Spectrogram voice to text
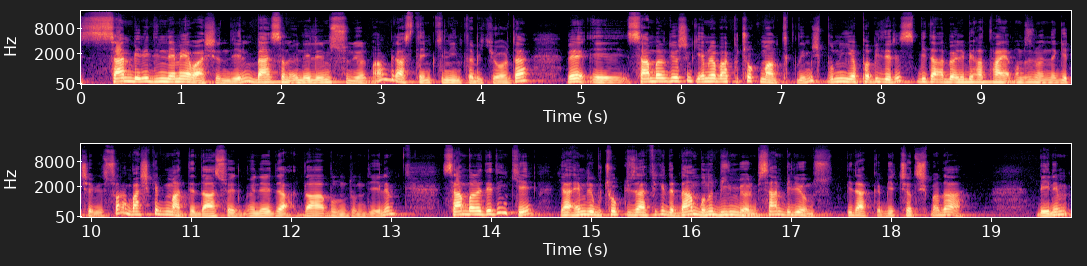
sen beni dinlemeye başladın diyelim. Ben sana önerilerimi sunuyorum ama biraz temkinliyim tabii ki orada. Ve e, sen bana diyorsun ki Emre bak bu çok mantıklıymış. Bunu yapabiliriz. Bir daha böyle bir hata yapmamızın önüne geçebiliriz. Sonra başka bir madde daha söyledim. Öneride daha bulundun diyelim. Sen bana dedin ki ya Emre bu çok güzel fikir de ben bunu bilmiyorum. Sen biliyor musun? Bir dakika bir çatışma daha. Benim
